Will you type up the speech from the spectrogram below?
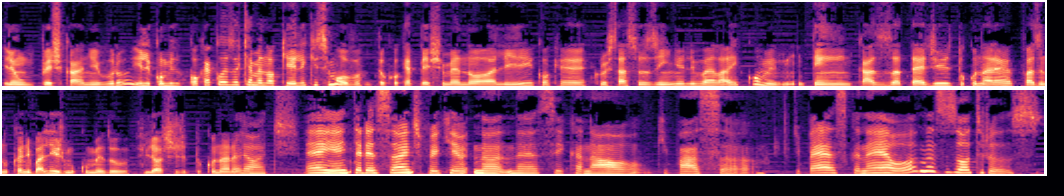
ele é um peixe carnívoro e ele come qualquer coisa que é menor que ele que se mova. Então qualquer peixe menor ali, qualquer crustáceozinho, ele vai lá e come. Tem casos até de tucunaré fazendo canibalismo, comendo filhotes de tucunaré. Filhote. É, e é interessante porque no- nesse canal que passa de pesca, né? Ou nesses outros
